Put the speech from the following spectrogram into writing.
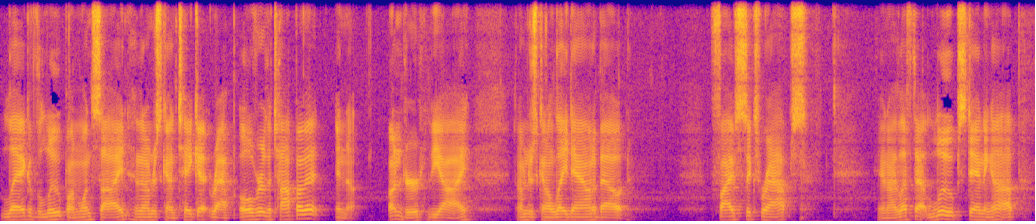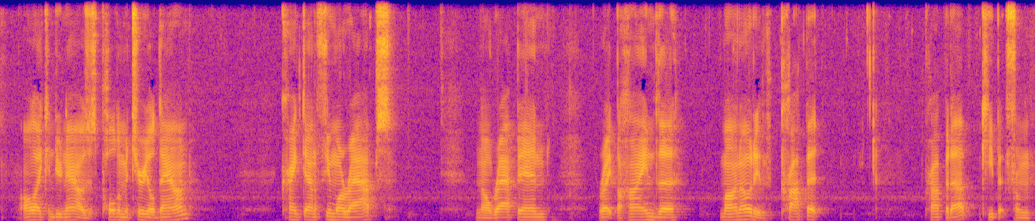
leg of the loop on one side, and then I'm just going to take it, wrap over the top of it and under the eye. I'm just going to lay down about five, six wraps, and I left that loop standing up. All I can do now is just pull the material down, crank down a few more wraps and I'll wrap in right behind the mono to prop it prop it up keep it from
